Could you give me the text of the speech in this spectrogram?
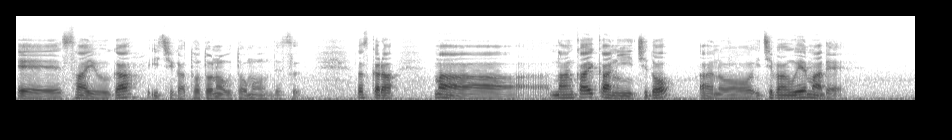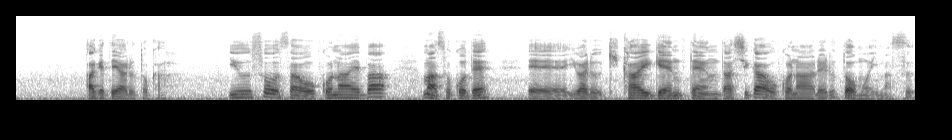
えー、左右が位置が整うと思うんですですからまあ何回かに一度あの一番上まで上げてやるとかいう操作を行えばまあそこで、えー、いわゆる機械減点出しが行われると思います。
